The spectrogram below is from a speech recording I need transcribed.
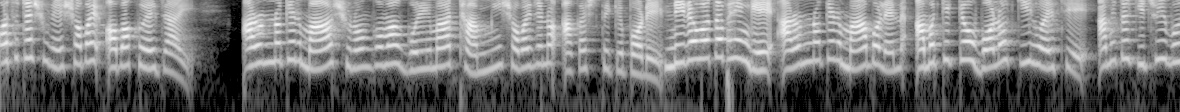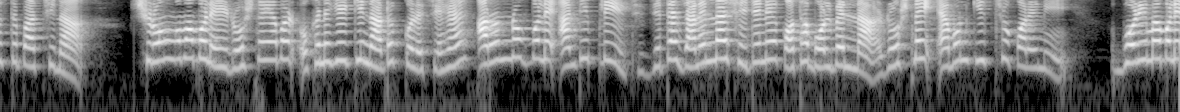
কথাটা শুনে সবাই অবাক হয়ে যায়। আরণ্যকের মা সুরঙ্গমা গরিমা, ঠাম্মি সবাই যেন আকাশ থেকে পড়ে। নীরবতা ভেঙে আরণ্যকের মা বলেন, আমাকে কেউ বলো কি হয়েছে? আমি তো কিছুই বুঝতে পারছি না। সুরঙ্গমা বলে, রোশনাই আবার ওখানে গিয়ে কি নাটক করেছে হ্যাঁ? আরণ্যক বলে, আন্টি প্লিজ যেটা জানেন না, সেটা নিয়ে কথা বলবেন না। রোশনাই এমন কিচ্ছু করেনি। গরিমা বলে,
